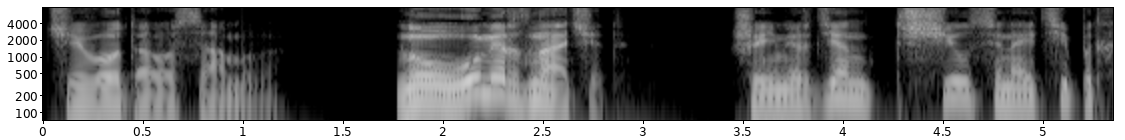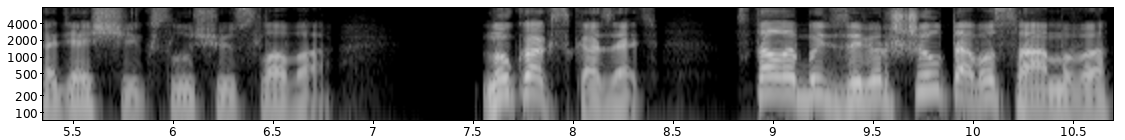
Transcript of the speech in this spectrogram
«Чего того самого?» «Ну, умер, значит». Шеймерден тщился найти подходящие к случаю слова — ну, как сказать? Стало быть, завершил того самого,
